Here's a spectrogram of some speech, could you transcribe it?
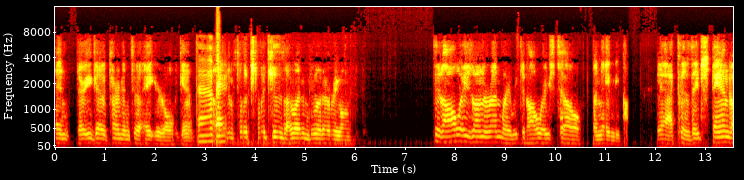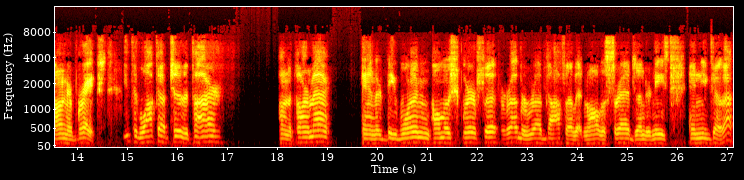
and there you go, turned into an eight-year-old again. Ah, I let him flip switches. I let him do whatever he wanted. Could always on the runway, we could always tell a Navy pilot. Yeah, because they'd stand on their brakes. You could walk up to the tire, on the tarmac, and there'd be one almost square foot of rubber rubbed off of it, and all the threads underneath, and you go, "Ah,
